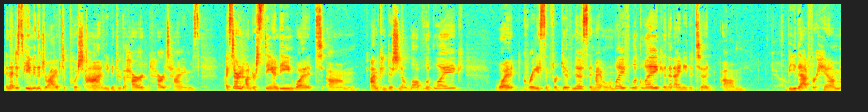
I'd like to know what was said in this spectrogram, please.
and that just gave me the drive to push on, even through the hard, hard times. I started understanding what um, unconditional love looked like, what grace and forgiveness in my own life look like, and that I needed to um, yeah. be that for Him.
